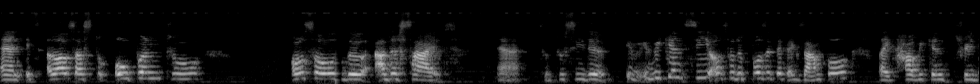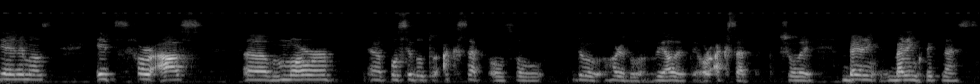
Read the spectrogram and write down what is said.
And it allows us to open to also the other side yeah so to see the if, we can see also the positive example like how we can treat the animals it's for us uh, more uh, possible to accept also the horrible reality or accept actually bearing bearing witness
